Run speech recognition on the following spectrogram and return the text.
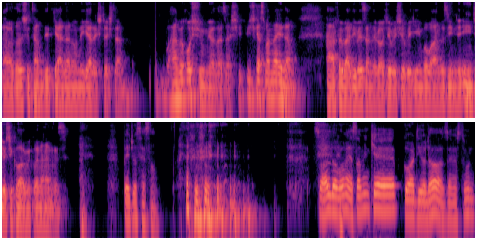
قراردادش رو تمدید کردن و نگرش داشتن. همه خوششون میاد ازش. هیچ کس من ندیدم حرف بدی بزنه راجع بشه بگی این بابا هنوز اینجا, اینجا چی کار می‌کنه هنوز. به جز حسام. سوال دوم حسام این که گواردیولا زمستون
